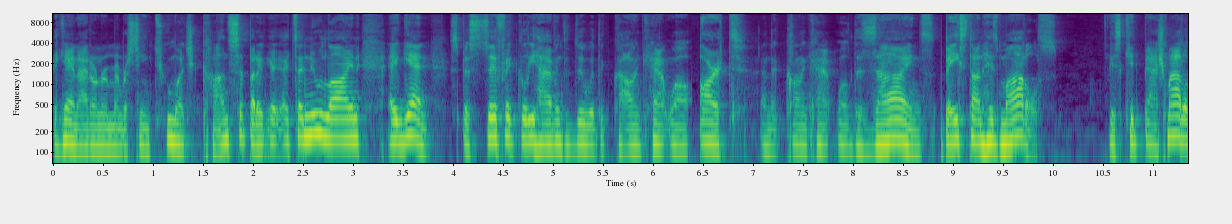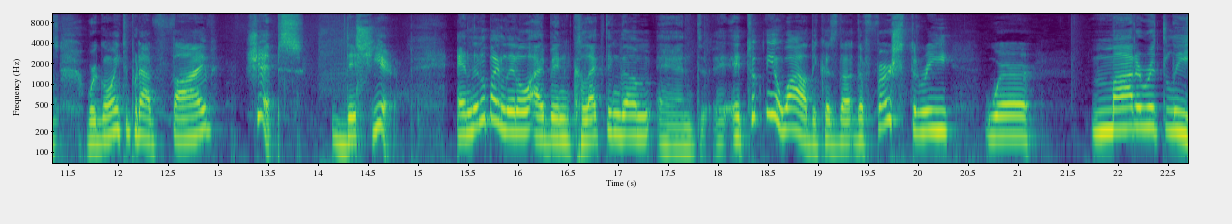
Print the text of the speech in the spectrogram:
again, I don't remember seeing too much concept, but it's a new line. Again, specifically having to do with the Colin Cantwell art and the Colin Cantwell designs based on his models, his Kit Bash models. We're going to put out five ships this year. And little by little, I've been collecting them, and it took me a while because the, the first three were moderately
